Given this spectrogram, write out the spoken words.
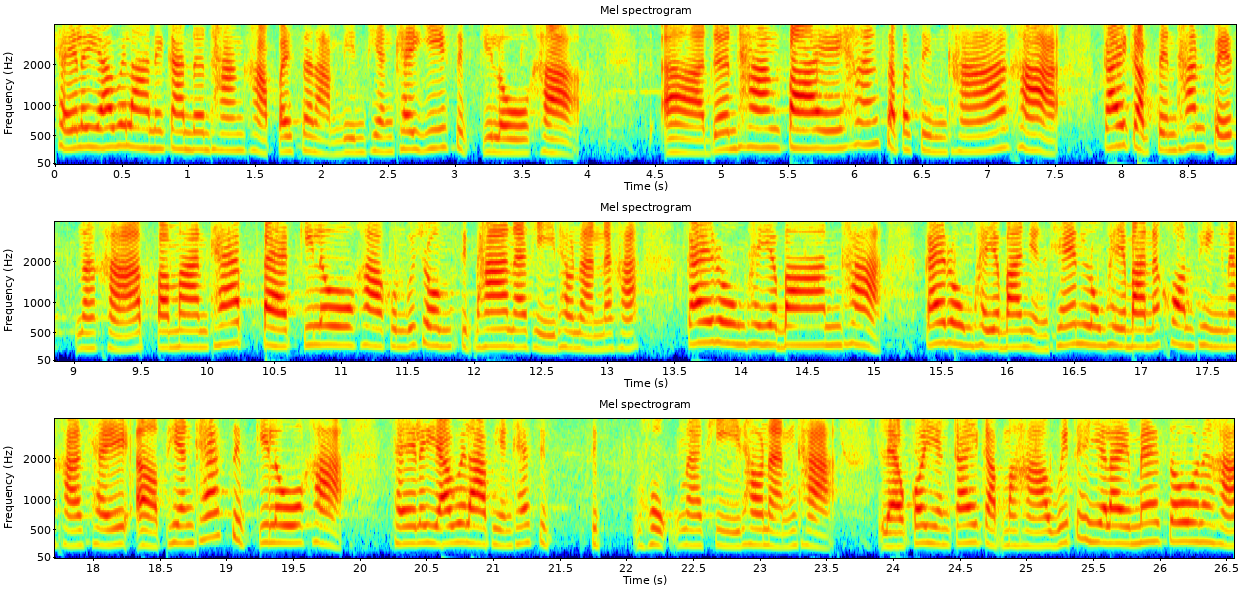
ใช้ระยะเวลาในการเดินทางค่ะ ไปสนามบินเพียงแค่ 20 กิโลค่ะเดินทางไปห้างสรรพสินค้าค่ะ ใกล้กับเซนทรัลเฟสนะคะ ประมาณแค่ 8 กิโลค่ะ คุณผู้ชม 15 นาทีเท่านั้นนะคะ ใกล้โรงพยาบาลค่ะ ใกล้โรงพยาบาลอย่างเช่น โรงพยาบาลนครพิงค์นะคะ ใช้เอ่อเพียงแค่ 10 กิโลค่ะ ใช้ระยะเวลาเพียงแค่ 10 16 นาทีเท่านั้นค่ะ แล้วก็ยังใกล้กับมหาวิทยาลัยแม่โจ้นะคะ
